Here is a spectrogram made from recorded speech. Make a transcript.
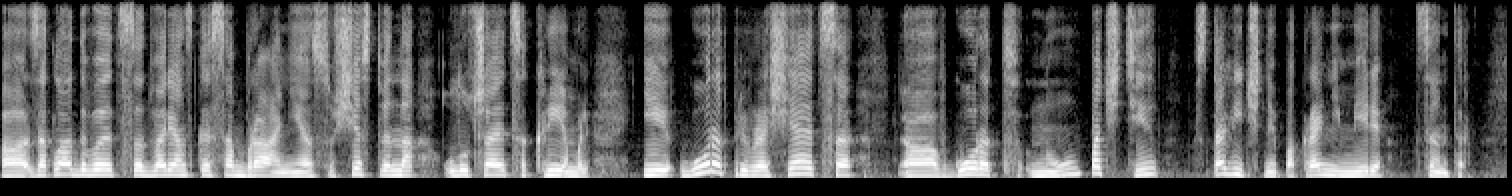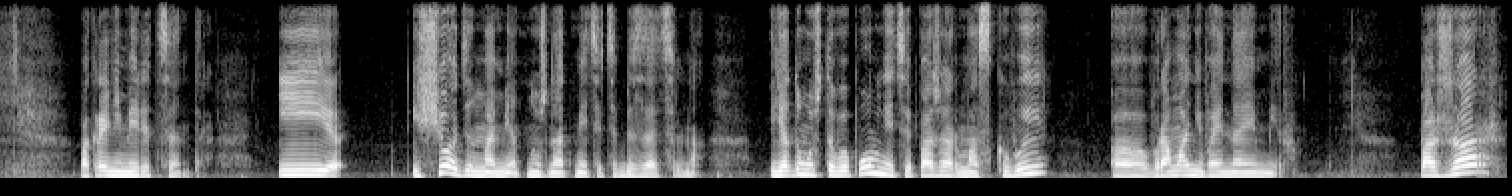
э, закладывается дворянское собрание, существенно улучшается Кремль, и город превращается э, в город, ну, почти столичный, по крайней мере, центр. По крайней мере, центр. И еще один момент нужно отметить обязательно. Я думаю, что вы помните пожар Москвы э, в романе «Война и мир». Пожар –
